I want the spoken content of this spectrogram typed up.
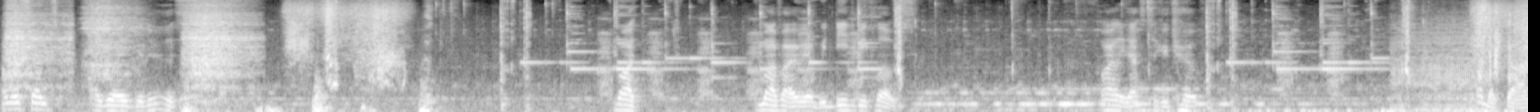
How much chance I'm going to do this. Come on. Come on, Fire we need to be close. Finally, that's taken care god.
